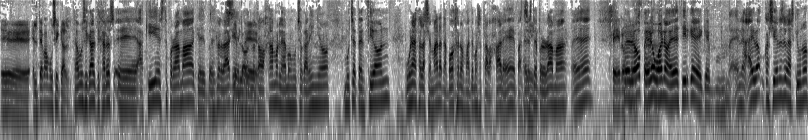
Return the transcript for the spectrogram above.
eh, el tema musical. La musical, fijaros, eh, aquí este programa, que es verdad que lo, Siempre- lo trabajamos, le damos mucho cariño, mucha atención, una vez a la semana, tampoco es que nos matemos a trabajar, ¿eh? Para hacer Sí. este programa, ¿eh? Pero pero, nuestra- pero bueno, de decir que, que, mm, en- hay ocasiones en las que uno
